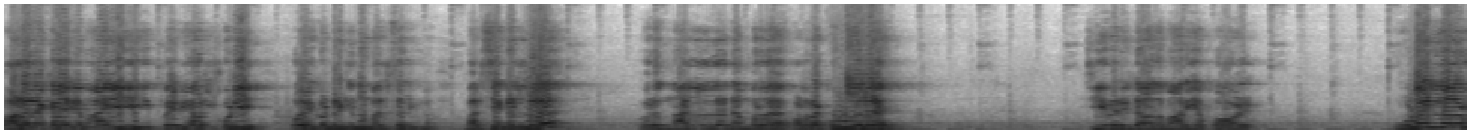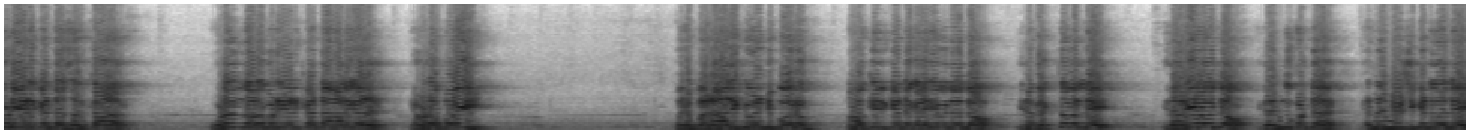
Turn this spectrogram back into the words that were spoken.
വളരെ കാര്യമായി ഈ പെരിയാറിൽ കൂടി പോയിക്കൊണ്ടിരിക്കുന്ന മത്സ്യ മത്സ്യങ്ങളിൽ ഒരു നല്ല നമ്പർ വളരെ കൂടുതൽ ജീവനില്ലാതെ മാറിയപ്പോൾ ഉടൻ നടപടി എടുക്കേണ്ട സർക്കാർ ഉടൻ നടപടി എടുക്കേണ്ട ആളുകൾ എവിടെ പോയി? ഒരു പരാതിക്ക് വേണ്ടി പോലും നോക്കിയിരിക്കേണ്ട കാര്യമില്ലല്ലോ. ഇത് വ്യക്തമല്ലേ? ഇതറിയാമല്ലോ? ഇത് എന്തുകൊണ്ട് എന്ന് അന്വേഷിക്കേണ്ടതല്ലേ?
